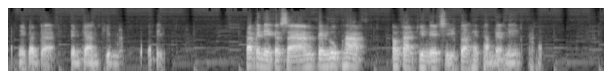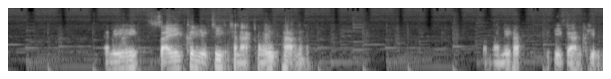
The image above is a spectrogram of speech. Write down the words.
อันนี้ก็จะเป็นการพิมพ์ปกติ ถ้าเป็นเอกสารเป็นรูปภาพต้องการพิมพ์ A4 ก็ให้ทำแบบนี้นะครับ อันนี้ไซส์ขึ้นอยู่ที่ขนาดของรูปภาพนะครับ ประมาณนี้ครับวิธีการพิมพ์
